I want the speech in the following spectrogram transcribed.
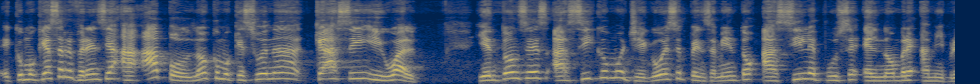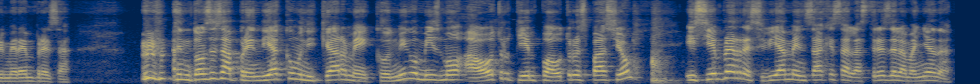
eh, como que hace referencia a Apple, ¿no? Como que suena casi igual. Y entonces, así como llegó ese pensamiento, así le puse el nombre a mi primera empresa. Entonces aprendí a comunicarme conmigo mismo a otro tiempo, a otro espacio, y siempre recibía mensajes a las 3 de la mañana.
